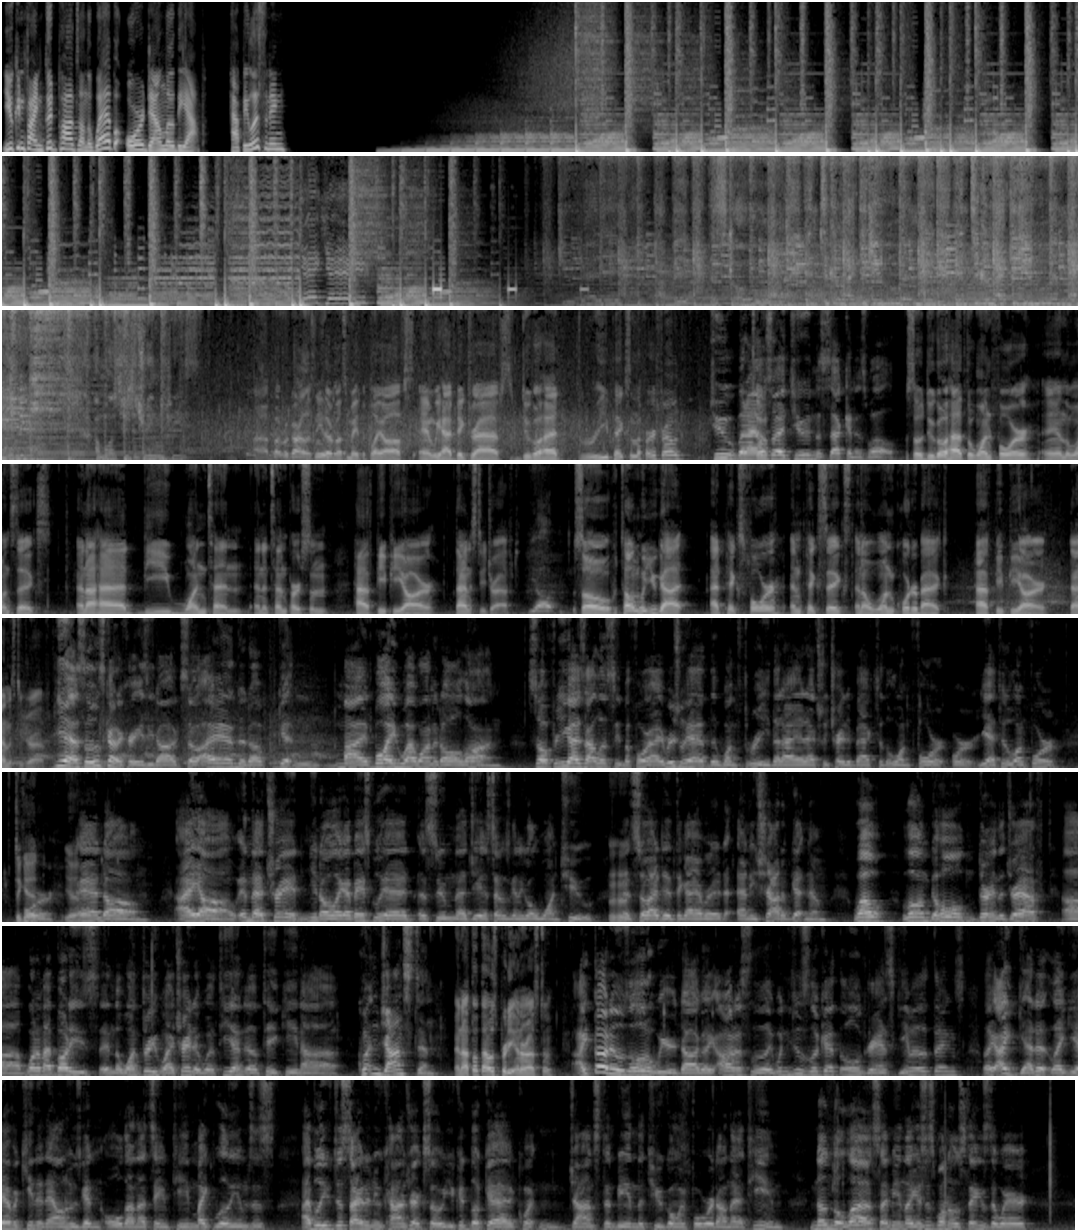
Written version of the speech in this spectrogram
You can find Goodpods on the web or download the app. Happy listening. Regardless, neither of us made the playoffs, and we had big drafts. Dugo had three picks in the first round. Two, but I Two? also had two in the second as well. So Dugo had the one four and the one six, and I had the one ten and a ten person half PPR dynasty draft. Yup. So tell them who you got at picks four and pick six and a one quarterback half PPR dynasty draft. Yeah, so it was kind of crazy, dog. So I ended up getting my boy who I wanted all along. So for you guys not listening before, I originally had the one three that I had actually traded back to the one four, or yeah, to the one four To get- four. yeah. And um, I uh in that trade, you know, like I basically had assumed that JSN was gonna go one two, Mm-hmm. and so I didn't think I ever had any shot of getting him. Well, lo and behold, during the draft, uh, one of my buddies in the one three who I traded with, he ended up taking uh, Quentin Johnston. And I thought that was pretty interesting. I thought it was a little weird, dog. Like honestly, like when you just look at the whole grand scheme of things, like I get it. Like you have a Keenan Allen who's getting old on that same team. Mike Williams is, I believe, just signed a new contract, so you could look at Quentin Johnston being the two going forward on that team. Nonetheless, I mean, like it's just one of those things to where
